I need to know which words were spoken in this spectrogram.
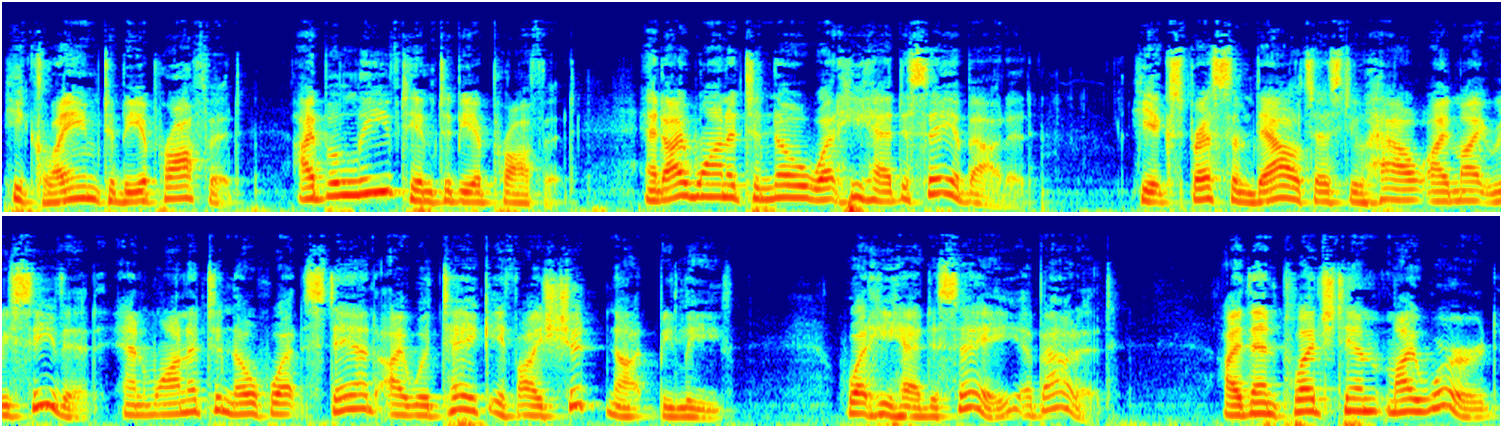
He claimed to be a prophet. I believed him to be a prophet and I wanted to know what he had to say about it. He expressed some doubts as to how I might receive it and wanted to know what stand I would take if I should not believe what he had to say about it. I then pledged him my word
